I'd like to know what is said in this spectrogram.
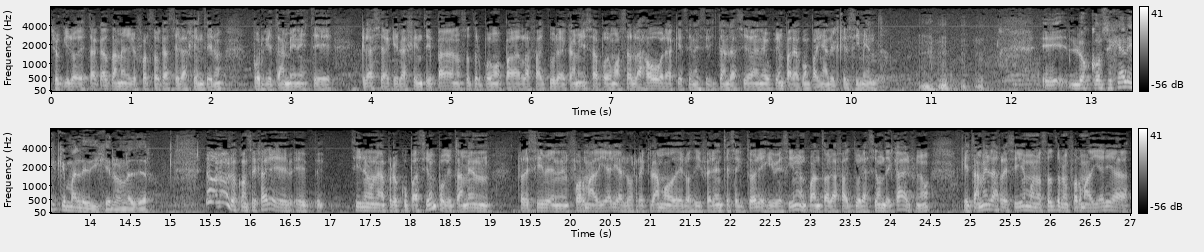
yo quiero destacar también el esfuerzo que hace la gente no porque también este gracias a que la gente paga nosotros podemos pagar la factura de camisa podemos hacer las obras que se necesitan en la ciudad de Neuquén para acompañar el crecimiento. Eh, los concejales qué más le dijeron ayer no no los concejales eh, tienen una preocupación porque también reciben en forma diaria los reclamos de los diferentes sectores y vecinos en cuanto a la facturación de CALF, ¿no? que también las recibimos nosotros en forma diaria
